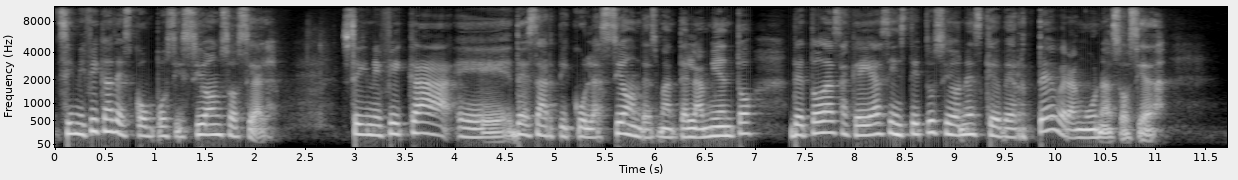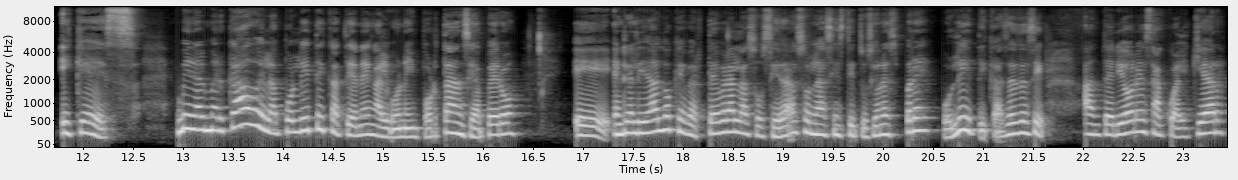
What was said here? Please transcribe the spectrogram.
significa descomposición social, significa desarticulación, desmantelamiento de todas aquellas instituciones que vertebran una sociedad. ¿Y qué es? Mira, el mercado y la política tienen alguna importancia, pero eh, en realidad lo que vertebra la sociedad son las instituciones prepolíticas, es decir, anteriores a cualquier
